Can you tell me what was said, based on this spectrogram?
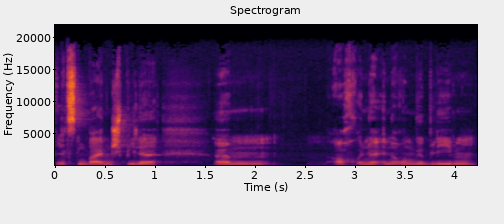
letzten beiden Spiele ähm, auch in Erinnerung geblieben.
